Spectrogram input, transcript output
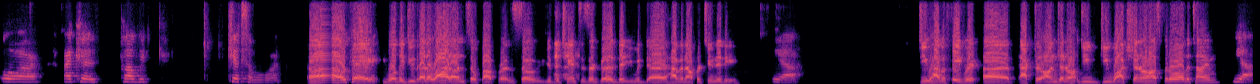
or I could probably kiss someone. Ah, okay. Well, they do that a lot on soap operas, so the chances are good that you would uh, have an opportunity. Yeah. Do you have a favorite uh, actor on General? Do you do you watch General Hospital all the time? Yeah.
